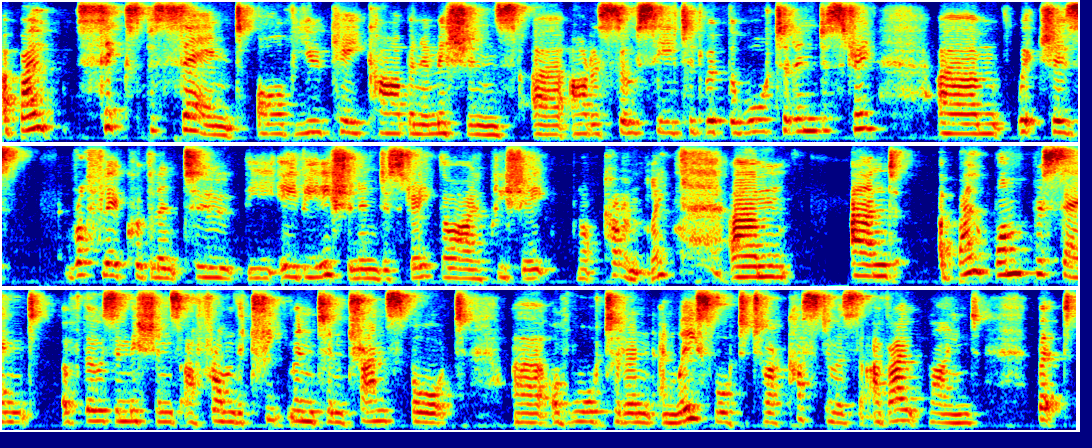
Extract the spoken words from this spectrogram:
about 6% of UK carbon emissions uh, are associated with the water industry, um, which is roughly equivalent to the aviation industry, though I appreciate not currently. Um, and about 1% of those emissions are from the treatment and transport uh, of water and, and wastewater to our customers that I've outlined. But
